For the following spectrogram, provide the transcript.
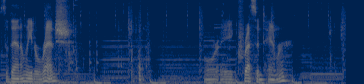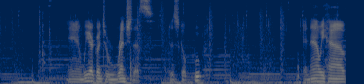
So then I'm gonna get a wrench or a crescent hammer. And we are going to wrench this. Just go boop. And now we have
